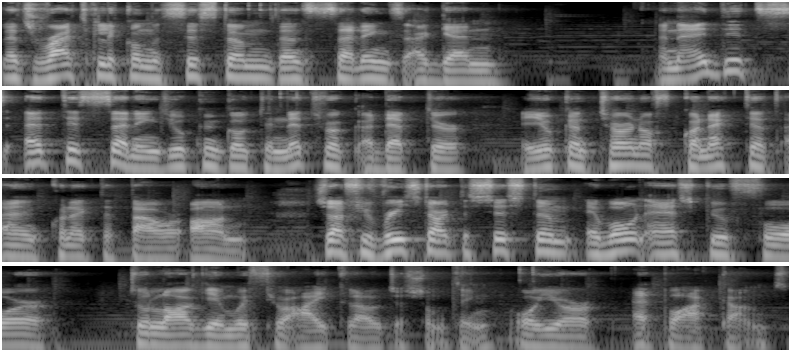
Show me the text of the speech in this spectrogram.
Let's right click on the system, then settings again. And at this, at this settings, you can go to network adapter and you can turn off connected and connected power on. So if you restart the system, it won't ask you for to log in with your iCloud or something or your Apple account.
